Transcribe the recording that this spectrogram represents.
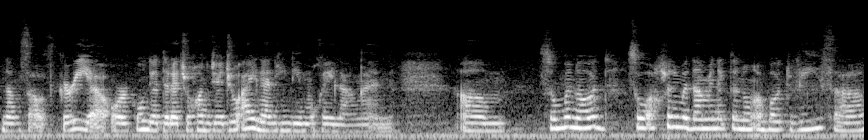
ng South Korea or kung dediretso kang Jeju Island, hindi mo kailangan. Um, sumunod, so actually madami nagtanong about visa.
